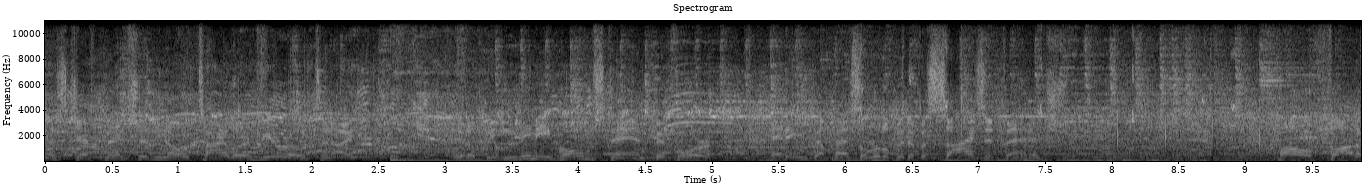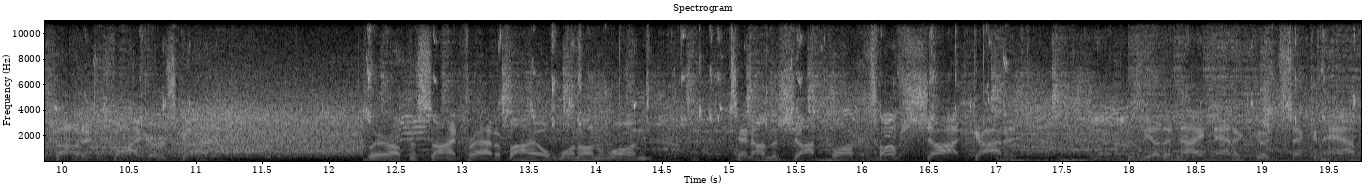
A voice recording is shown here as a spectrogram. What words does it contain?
As Jeff mentioned, no Tyler Herro tonight. It'll be a mini homestand before heading up has a little bit of a size advantage. Paul thought about it, fires, got. Clear out the side for Adebayo, one-on-one. 10 on the shot clock. Tough shot, got it. the other night and had a good second half.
